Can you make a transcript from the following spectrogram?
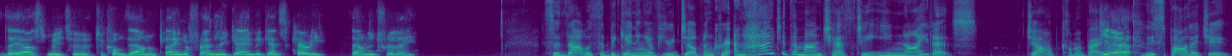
they asked me to to come down and play in a friendly game against Kerry down in Tralee. So that was the beginning of your Dublin career. And how did the Manchester United job come about? Yeah. Like, who spotted you?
